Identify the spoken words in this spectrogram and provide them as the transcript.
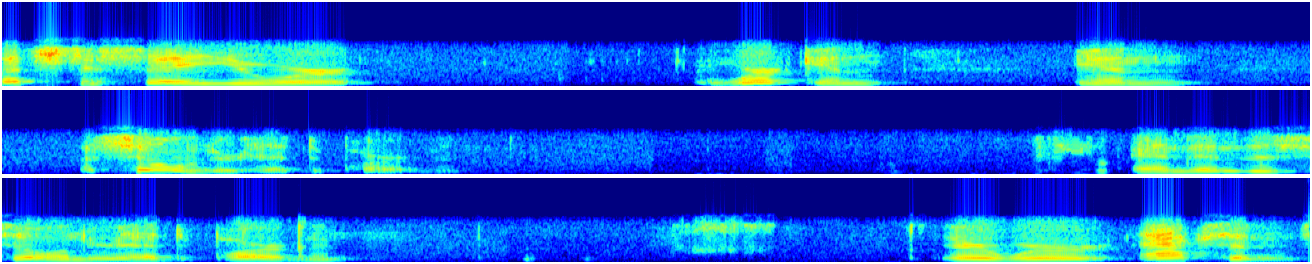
let's just say you were working in a cylinder head department. And in the cylinder head department, there were accidents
